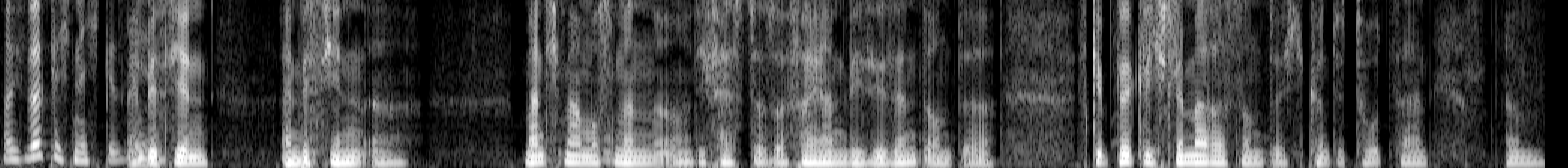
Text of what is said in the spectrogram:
Habe ich wirklich nicht gesehen. Ein bisschen, ein bisschen, äh, manchmal muss man äh, die Feste so feiern, wie sie sind und äh, es gibt wirklich Schlimmeres und ich könnte tot sein. Ähm,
